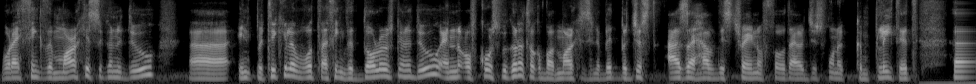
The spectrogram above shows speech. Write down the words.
what i think the markets are going to do uh, in particular what i think the dollar is going to do and of course we're going to talk about markets in a bit but just as i have this train of thought i just want to complete it. Uh,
